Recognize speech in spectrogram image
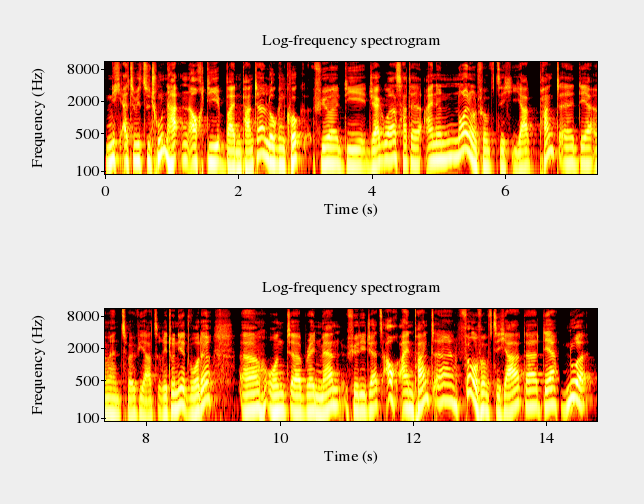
Nicht allzu viel zu tun hatten auch die beiden Panther. Logan Cook für die Jaguars hatte einen 59-Yard-Punt, äh, der immerhin 12 Yards retourniert wurde. Äh, und Braden Mann für die Jets auch einen Punt, 55 Yard, der nur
